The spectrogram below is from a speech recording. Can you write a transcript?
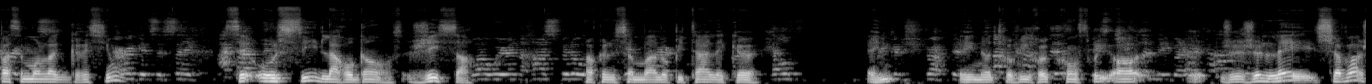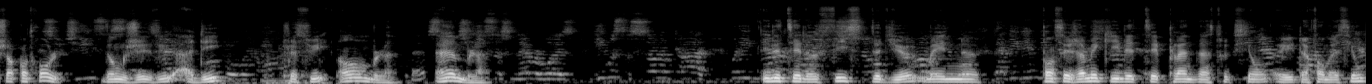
pas seulement l'agression, c'est aussi l'arrogance. J'ai ça. Alors que nous sommes à l'hôpital et que et, notre vie reconstruite. Je, je l'ai, ça va, je suis en contrôle. Donc Jésus a dit, je suis humble, humble. Il était le Fils de Dieu, mais il ne pensait jamais qu'il était plein d'instructions et d'informations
